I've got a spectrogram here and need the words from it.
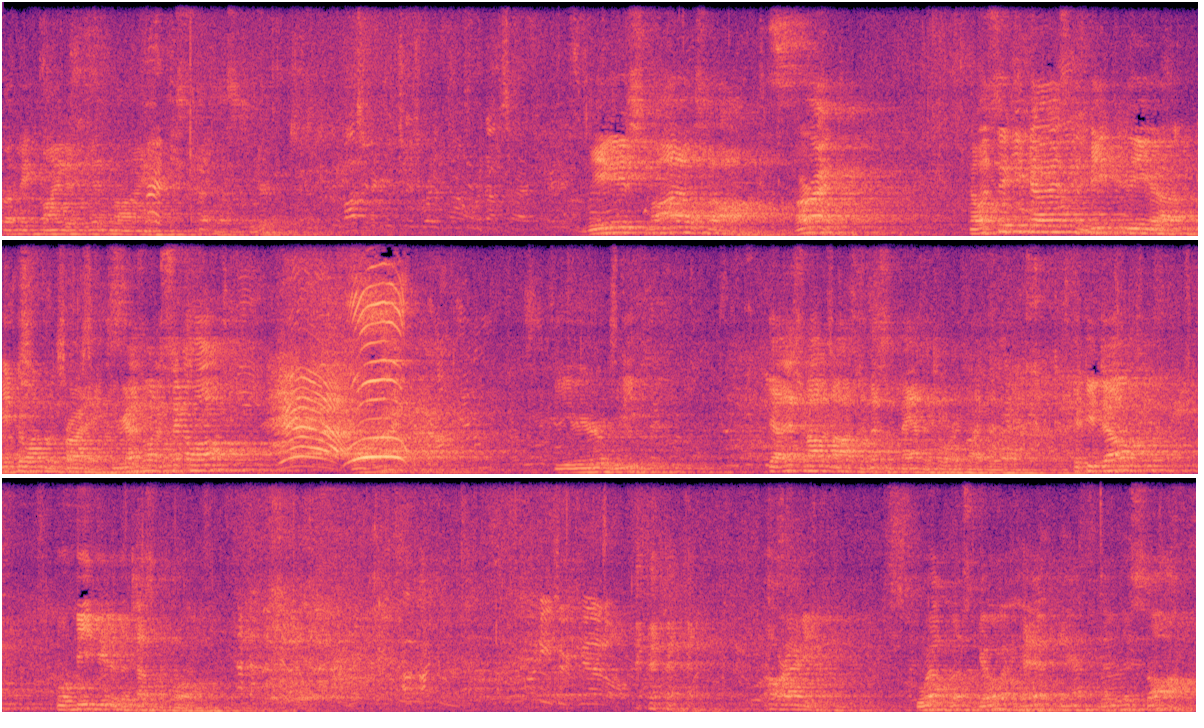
Let me find it in my set list here. The Smile Song. All right. Now let's see if you guys can beat the uh, beat the one from Friday. You guys want to sing along? Yeah! Right. Here we. Yeah, that's not an option. This is mandatory, by the way. If you don't, we'll beat you to the Tesla Fall. Alrighty. Well, let's go ahead and play this song.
